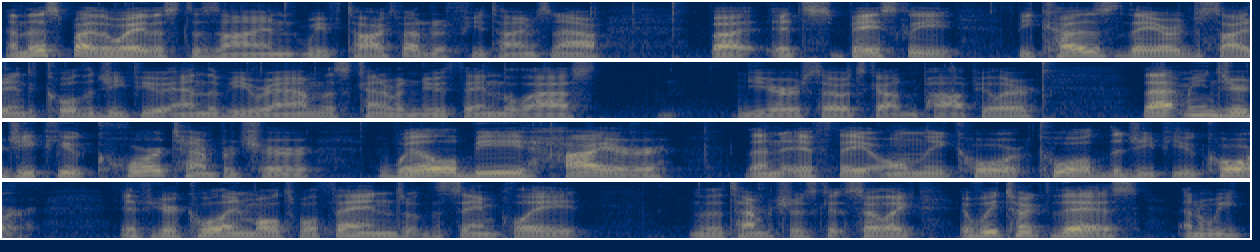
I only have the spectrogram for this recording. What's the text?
And this, by the way, this design, we've talked about it a few times now, but it's basically because they are deciding to cool the GPU and the VRAM, this is kind of a new thing the last year or so it's gotten popular. That means your GPU core temperature will be higher than if they only cooled the GPU core. If you're cooling multiple things with the same plate, the temperatures get, so like if we took this and we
